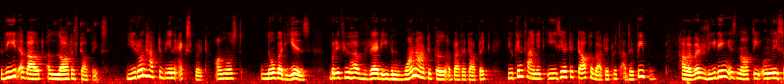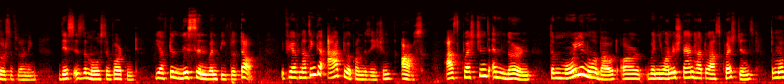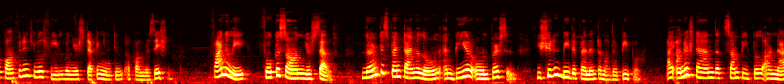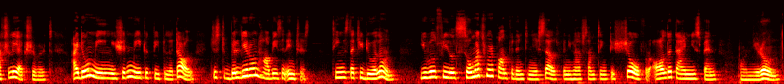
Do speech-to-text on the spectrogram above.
Read about a lot of topics. You don't have to be an expert, almost nobody is. But if you have read even one article about a topic, you can find it easier to talk about it with other people. However, reading is not the only source of learning. This is the most important. You have to listen when people talk. If you have nothing to add to a conversation, ask. Ask questions and learn. The more you know about, or when you understand how to ask questions, the more confident you will feel when you're stepping into a conversation. Finally, focus on yourself. Learn to spend time alone and be your own person. You shouldn't be dependent on other people. I understand that some people are naturally extroverts. I don't mean you shouldn't meet with people at all. Just build your own hobbies and interests, things that you do alone. You will feel so much more confident in yourself when you have something to show for all the time you spend on your own.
